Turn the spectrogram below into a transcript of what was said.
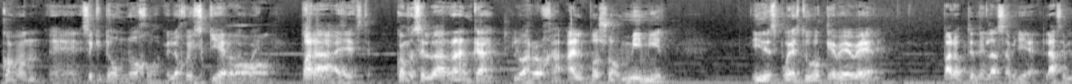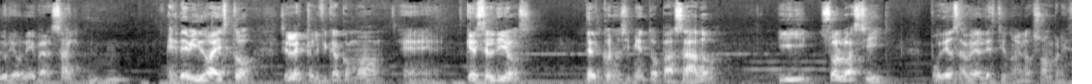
con... eh, se quitó un ojo, el ojo izquierdo, Oh. güey. Para este... Cuando se lo arranca, lo arroja al pozo Mimir y después tuvo que beber para obtener la sabiduría, la sabiduría universal. Eh, debido a esto, se le califica como eh, que es el dios del conocimiento pasado y solo así podía saber el destino de los hombres.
